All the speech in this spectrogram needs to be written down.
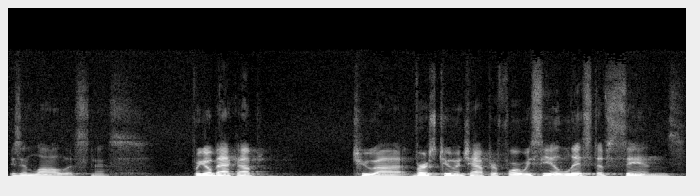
is in lawlessness. If we go back up to uh, verse 2 in chapter 4, we see a list of sins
